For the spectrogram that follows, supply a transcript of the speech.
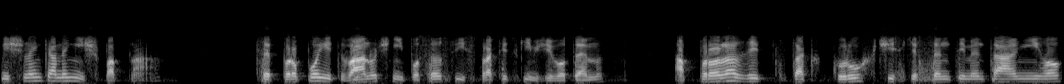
myšlenka není špatná chce propojit vánoční poselství s praktickým životem a prorazit tak kruh čistě sentimentálního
